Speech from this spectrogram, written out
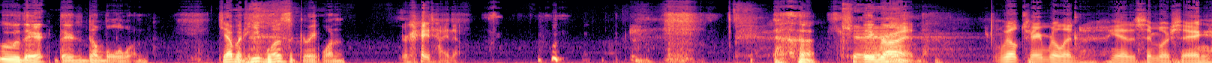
Ooh, there there's a double one. Yeah, but he was a great one. Right, I know. okay. Hey Ryan. Wilt Chamberlain, he had a similar saying:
